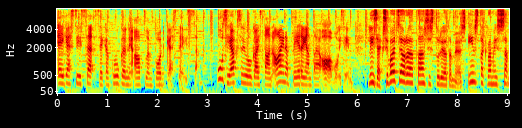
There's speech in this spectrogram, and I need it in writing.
Eikästissä sekä Googlen ja Applen podcasteissa. Uusi jakso julkaistaan aina perjantai-aamuisin. Lisäksi voit seurata Tanssistudiota myös Instagramissa,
